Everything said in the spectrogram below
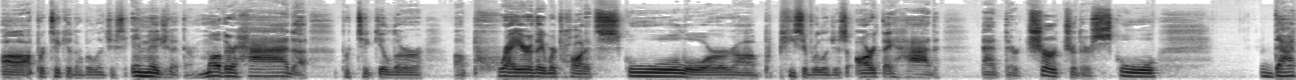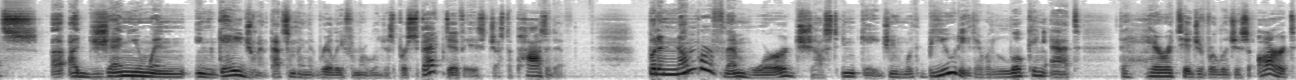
Uh, a particular religious image that their mother had, a particular uh, prayer they were taught at school, or a piece of religious art they had at their church or their school that's a, a, genuine engagement. That's something that really, from a religious perspective, is just a positive. But a number of them were just engaging with beauty. They were looking at the heritage of religious art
